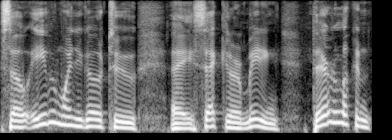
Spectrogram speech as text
So even when you go to a secular meeting, they're looking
